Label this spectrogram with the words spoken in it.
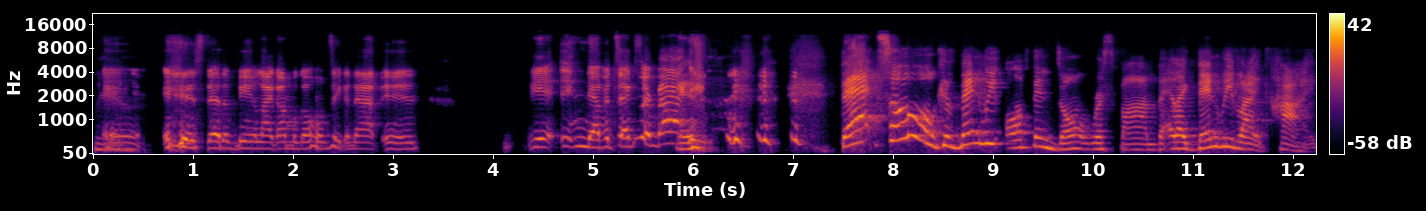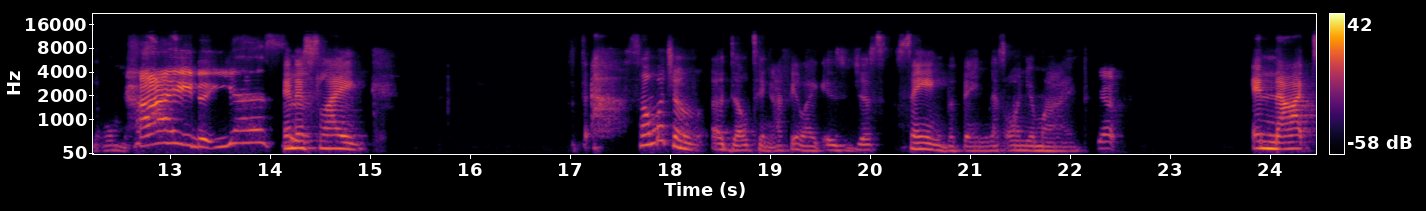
yeah. and instead of being like i'm gonna go home take a nap and yeah, it never text her back. that too, because then we often don't respond back. Like then we like hide. Almost. Hide, yes. And it's like so much of adulting, I feel like, is just saying the thing that's on your mind. Yep. And not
